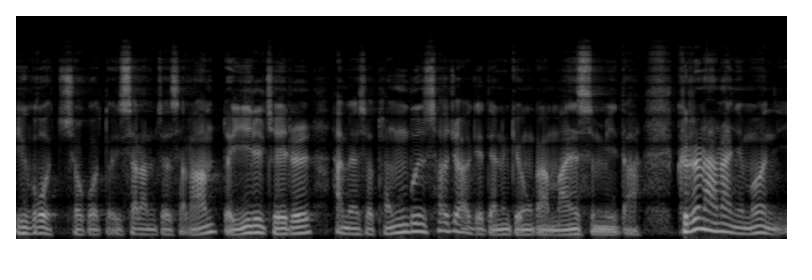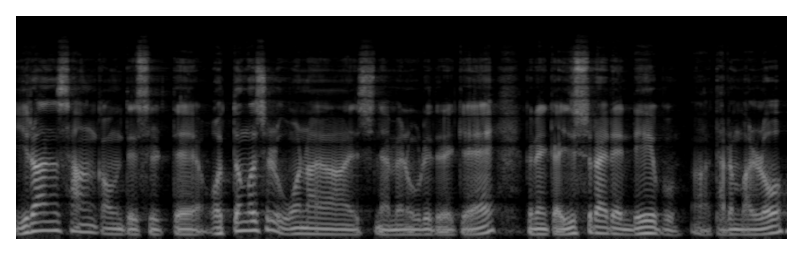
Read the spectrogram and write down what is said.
이곳 저곳 또 이 사람 저 사람 또일 죄를 하면서 동분서주하게 되는 경우가 많습니다. 그런 하나님은 이러한 상황 가운데 있을 때 어떤 것을 원하시냐면 우리들에게 그러니까 이스라엘의 내부 어, 다른 말로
